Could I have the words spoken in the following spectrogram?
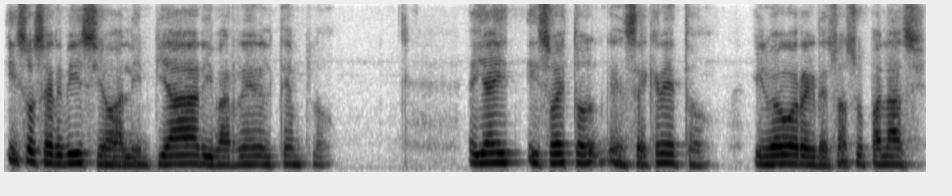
hizo servicio a limpiar y barrer el templo. Ella hizo esto en secreto y luego regresó a su palacio.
